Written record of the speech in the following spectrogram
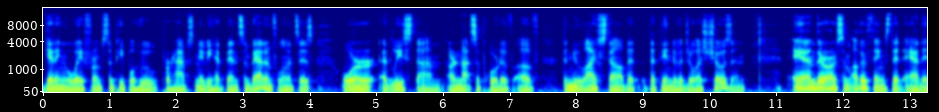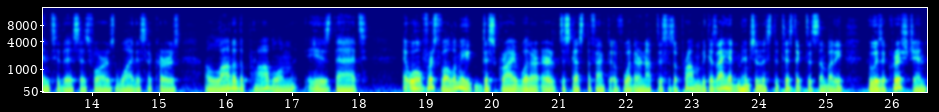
getting away from some people who perhaps maybe have been some bad influences or at least um, are not supportive of the new lifestyle that, that the individual has chosen. And there are some other things that add into this as far as why this occurs. A lot of the problem is that, well, first of all, let me describe whether or discuss the fact of whether or not this is a problem because I had mentioned the statistic to somebody who is a Christian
